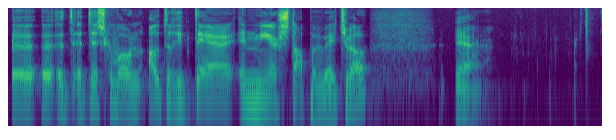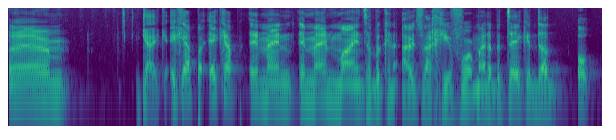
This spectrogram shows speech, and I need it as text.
uh, uh, het, het is gewoon autoritair in meer stappen, weet je wel? Ja. Um, Kijk, ik heb, ik heb in, mijn, in mijn mind heb ik een uitweg hiervoor. Maar dat betekent dat op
